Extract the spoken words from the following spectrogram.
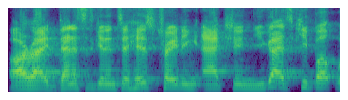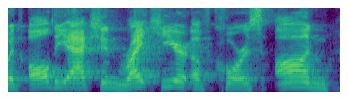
All right, Dennis is getting into his trading action. You guys keep up with all the action right here, of course, on –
